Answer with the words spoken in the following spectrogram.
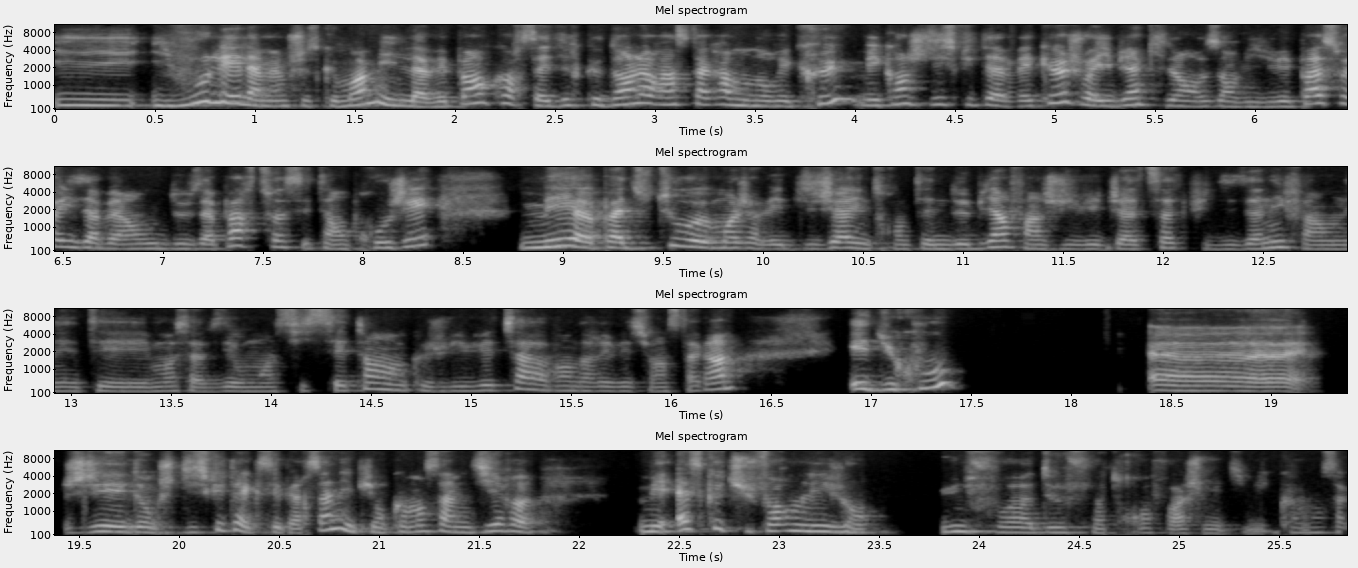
ils, voulaient la même chose que moi, mais ils ne l'avaient pas encore. C'est-à-dire que dans leur Instagram, on aurait cru, mais quand je discutais avec eux, je voyais bien qu'ils n'en vivaient pas. Soit ils avaient un ou deux apparts, soit c'était en projet, mais euh, pas du tout. Euh, moi, j'avais déjà une trentaine de biens. Enfin, je vivais déjà de ça depuis des années. Enfin, on était, moi, ça faisait au moins 6-7 ans que je vivais de ça avant d'arriver sur Instagram. Et du coup, euh, donc je discute avec ces personnes et puis on commence à me dire, mais est-ce que tu formes les gens? Une fois, deux fois, trois fois. Je me dis, mais comment ça?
